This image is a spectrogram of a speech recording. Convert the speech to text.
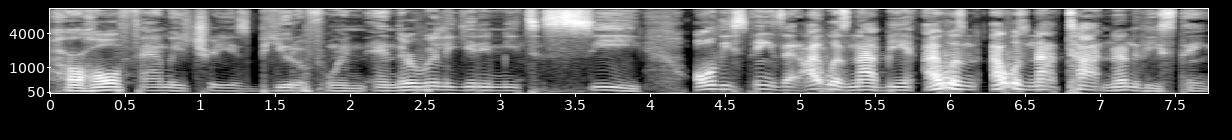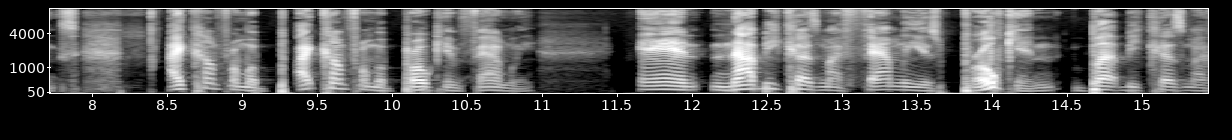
her whole family tree is beautiful and, and they're really getting me to see all these things that I was not being I wasn't I was not taught none of these things. I come from a I come from a broken family. And not because my family is broken, but because my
